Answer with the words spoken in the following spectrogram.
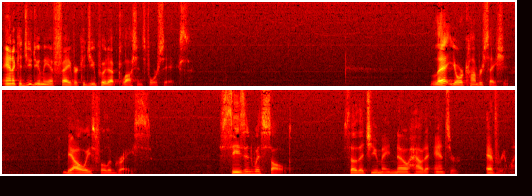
Anna, could you do me a favor? Could you put up Colossians 4 6? Let your conversation be always full of grace, seasoned with salt, so that you may know how to answer everyone.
